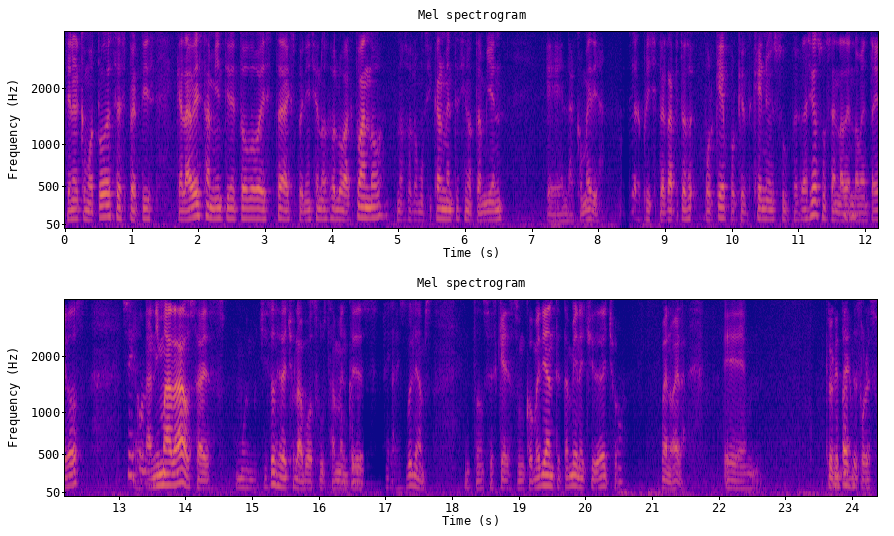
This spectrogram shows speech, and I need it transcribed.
Tener como todo este expertise, que a la vez también tiene toda esta experiencia no solo actuando, no solo musicalmente, sino también eh, en la comedia. El príncipe rápido, ¿por qué? Porque el genio es súper gracioso, o sea, en la del 92, Sí, eh, con- la animada, o sea, es muy, muy chistosa, y de hecho la voz justamente es Alex Williams, entonces, que es un comediante también, hecho y de hecho, bueno, era. Eh, creo que En paz también por eso,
